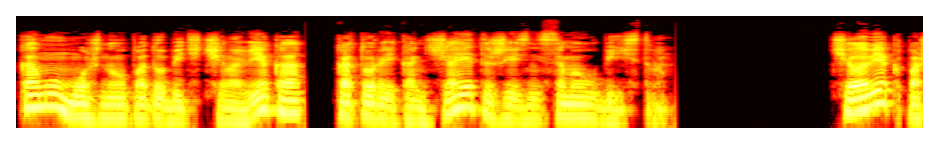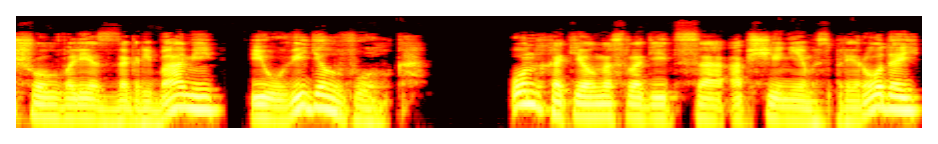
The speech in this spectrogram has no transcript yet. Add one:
Кому можно уподобить человека, который кончает жизнь самоубийством? Человек пошел в лес за грибами и увидел волка. Он хотел насладиться общением с природой,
